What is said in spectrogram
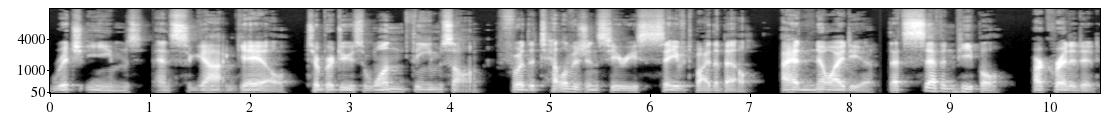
Rich Eames, and Scott Gale to produce one theme song for the television series Saved by the Bell. I had no idea that seven people are credited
